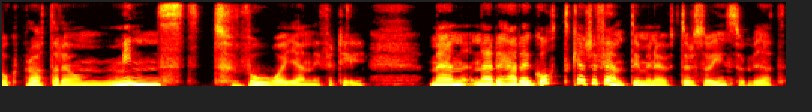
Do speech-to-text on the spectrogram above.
Och pratade om minst två Jennifer till. Men när det hade gått kanske 50 minuter så insåg vi att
